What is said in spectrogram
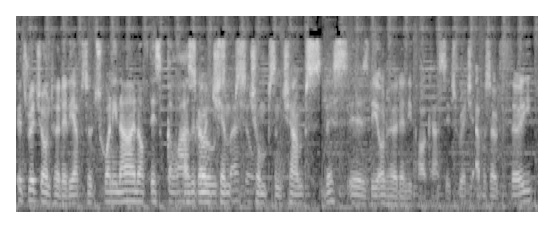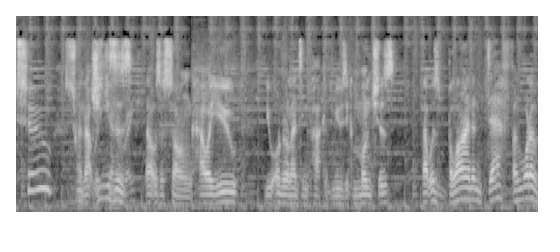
It's Rich Unheard Indie, episode 29 of this Glasgow How's it going, chimps, special. chumps, and champs? This is the Unheard Indie podcast. It's Rich, episode 32. Sweet and that was Jesus. Jesus. That was a song. How are you, you unrelenting pack of music munchers? That was Blind and Deaf, and what a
